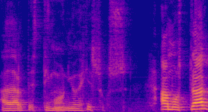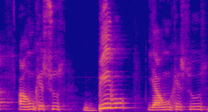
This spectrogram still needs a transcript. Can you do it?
a dar testimonio de Jesús, a mostrar a un Jesús vivo y a un Jesús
